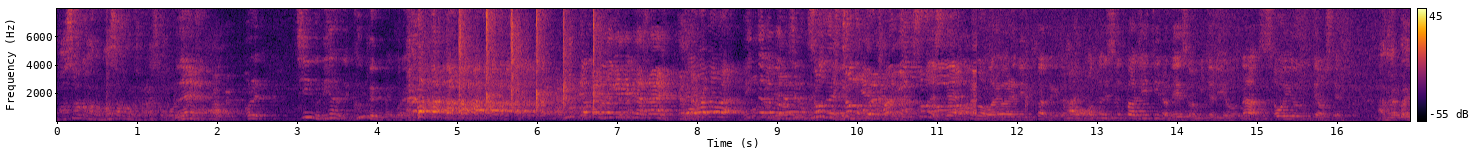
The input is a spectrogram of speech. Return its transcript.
まさかのまさかのじゃないですか、これ。ねえ俺チームリアルで組んでるねこれ みんななんかそうですちょっとこれ完全にそうですねもう我々で言ってたんだけども、本当にスーパー GT のレースを見てるようなそういう運転をしてる。あのやっぱり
